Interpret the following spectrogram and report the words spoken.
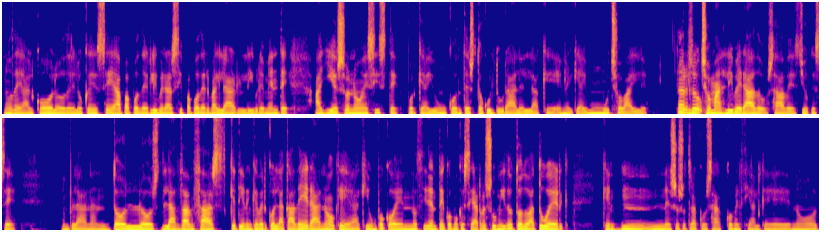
¿no? De alcohol o de lo que sea, para poder liberarse y para poder bailar libremente. Allí eso no existe porque hay un contexto cultural en, la que, en el que hay mucho baile Claro, y eso, mucho más liberado, ¿sabes? Yo qué sé. En plan, todas las danzas que tienen que ver con la cadera, ¿no? Que aquí un poco en Occidente como que se ha resumido todo a twerk, que mm, eso es otra cosa comercial, que no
